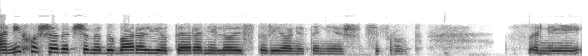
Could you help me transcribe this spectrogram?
אני חושבת שמדובר על יותר, אני לא היסטוריונית, אני יש ספרות. אני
